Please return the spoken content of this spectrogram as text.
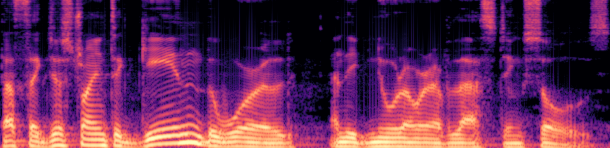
That's like just trying to gain the world and ignore our everlasting souls.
